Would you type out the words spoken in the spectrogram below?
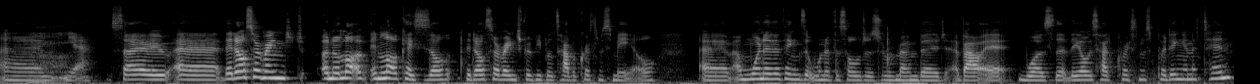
Um, yeah. So uh, they'd also arranged, in a lot of in a lot of cases, they'd also arranged for people to have a Christmas meal. Um, and one of the things that one of the soldiers remembered about it was that they always had Christmas pudding in a tin.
